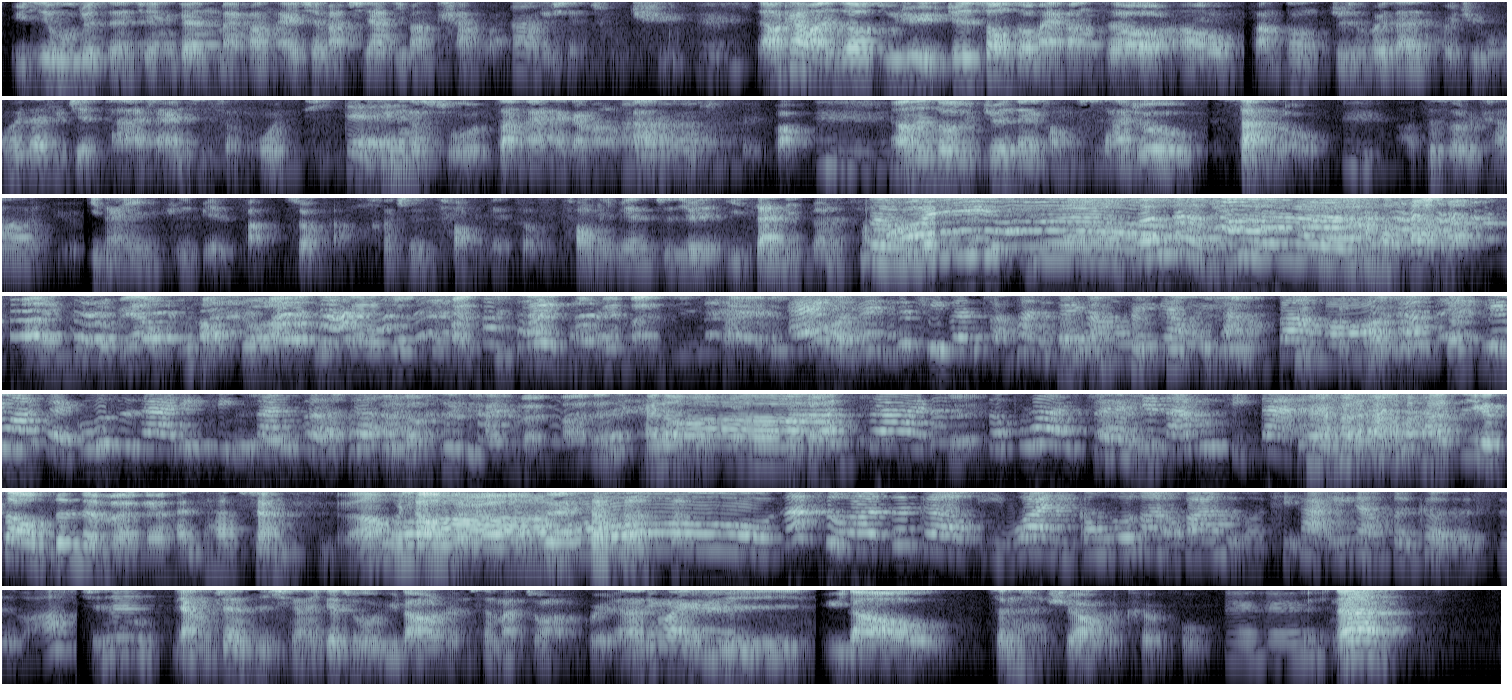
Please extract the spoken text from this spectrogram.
于是乎，就只能先跟买方，哎，先把其他地方看完，然后就先出去。嗯、然后看完之后出去，就是送走买方之后，然后房仲就是会再回去，我们会再去检查一下，哎，是什么问题？对，是那个锁障碍还干嘛？然后跟屋主回报。嗯，然后那时候就是那个同事他就上楼，嗯，然后这时候就看到有一男一女，就是别的房仲，然后就是从里面走，从里面就有点衣衫凌乱的。什么意思？哦、真的是。嗯，怎么样？我不好说了，就是但是就就蛮精，那个场面蛮精彩的。哎，我觉得你这个气氛转换的非常的微妙非常，棒哦！听完 鬼故事再来听新三色，你都是开门嘛？但是开到什么？哇塞，这是 surprise！哎，先拿出奇蛋。它是一个噪声的门呢，还是它是像死？然后不晓得哦。对哦，那除了这个以外，你工作上有发生什么其他印象深刻的事吗？其实两件事情啊，一个是我遇到人生蛮重要的贵人，那另外一个是遇到真的很需要我的客户。嗯哼，那。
